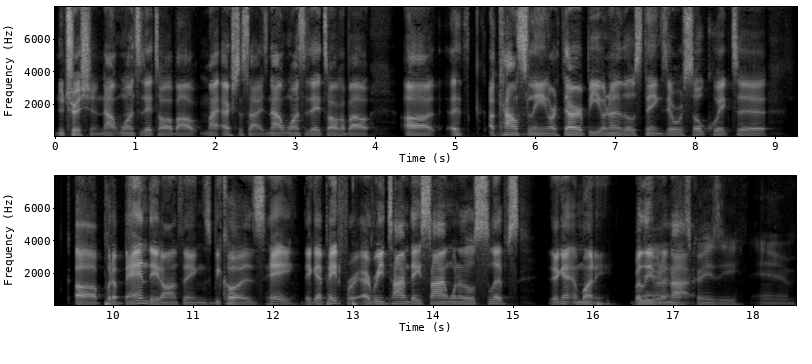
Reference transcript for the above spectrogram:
nutrition. Not once did they talk about my exercise. Not once did they talk about uh, a, a counseling or therapy or none of those things. They were so quick to uh, put a band-aid on things because hey, they get paid for it. Every time they sign one of those slips, they're getting money. Believe it or not. That's crazy. Damn.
